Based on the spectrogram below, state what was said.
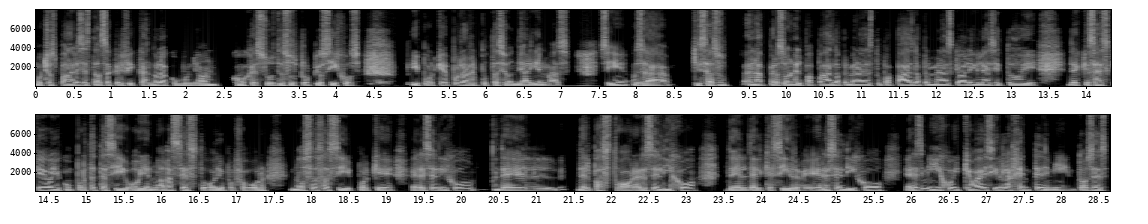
muchos padres están sacrificando la comunión con Jesús de sus propios hijos. ¿Y por qué? Por la reputación de alguien más. Sí, o sea, quizás la persona, el papá es la primera vez, tu papá es la primera vez que va a la iglesia y todo, y de que sabes que, oye, compórtate así, oye, no hagas esto, oye, por favor, no seas así, porque eres el hijo del, del pastor, eres el hijo del, del que sirve, eres el hijo, eres mi hijo, y qué va a decir la gente de mí. Entonces,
